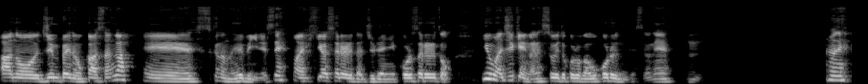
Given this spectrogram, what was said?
あの、順平のお母さんが、えー、少なの指にですね、まあ引き寄せられた呪霊に殺されるという、まあ事件がね、そういうところが起こるんですよね。うん。まあね、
